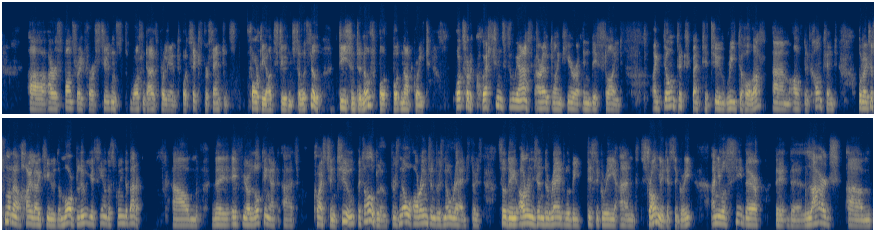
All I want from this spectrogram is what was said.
Uh, our response rate for our students wasn't as brilliant, but 6%, it's 40 odd students. So it's still decent enough, but, but not great. What sort of questions do we ask are outlined here in this slide. I don't expect you to read the whole lot um, of the content, but I just want to highlight to you the more blue you see on the screen, the better. Um, the, if you're looking at, at question two, it's all blue. There's no orange and there's no red. There's so the orange and the red will be disagree and strongly disagree, and you will see there the the large um,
